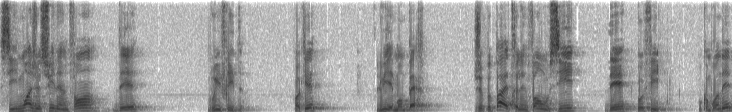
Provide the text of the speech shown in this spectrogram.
Si moi je suis l'enfant de Wilfried. OK? Lui est mon père. Je ne peux pas être l'enfant aussi des Kofi. Vous comprenez?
